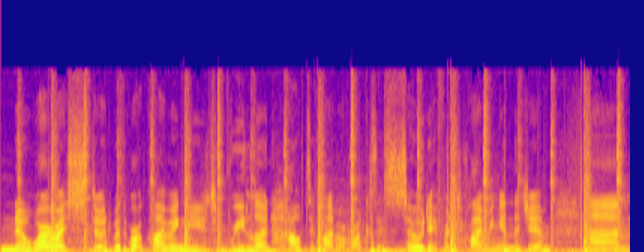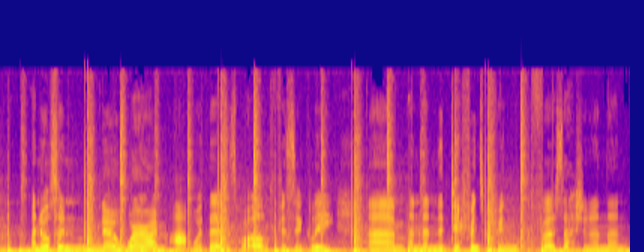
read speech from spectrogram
know where I stood with rock climbing. I needed to relearn how to climb on rock because it's so different to climbing in the gym, um, and also know where I'm at with it as well physically. Um, and then the difference between the first session and then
